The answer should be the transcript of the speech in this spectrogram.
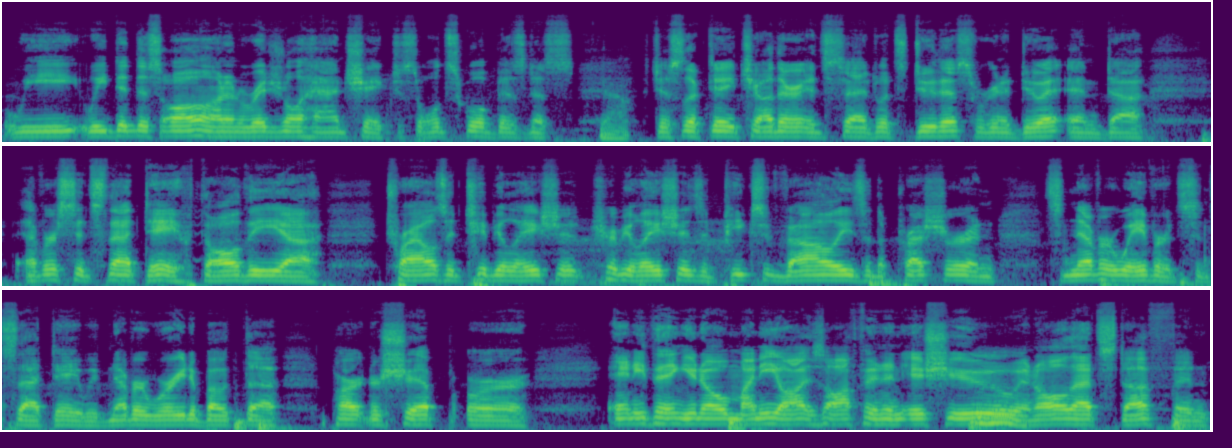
we we did this all on an original handshake, just old school business. Yeah. Just looked at each other and said, "Let's do this. We're going to do it." And uh, ever since that day, with all the uh, trials and tribulation, tribulations and peaks and valleys and the pressure, and it's never wavered since that day. We've never worried about the partnership or anything. You know, money is often an issue and all that stuff. And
